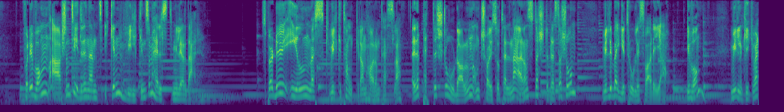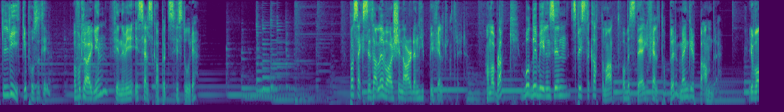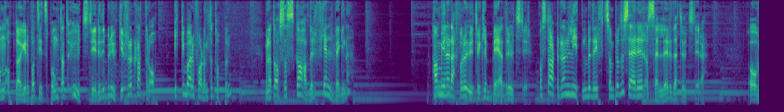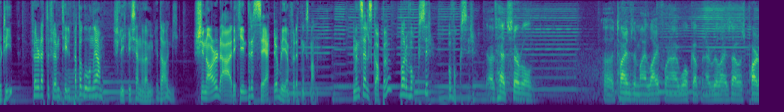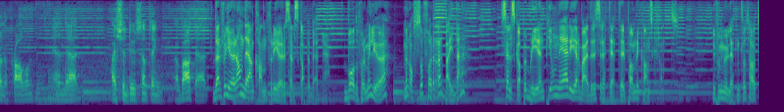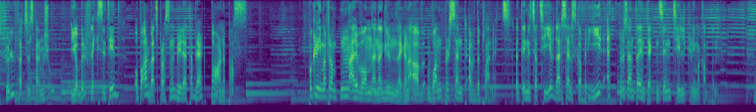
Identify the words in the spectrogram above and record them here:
For Yvonne er som tidligere nevnt ikke en hvilken som helst milliardær. Spør du Elon Musk hvilke tanker han har om Tesla, eller Petter Stordalen om Choice-hotellene er hans største prestasjon, vil de begge trolig svare ja. Yvonne ville nok ikke vært like positiv. Og forklaringen finner vi i selskapets historie. På 60-tallet var Chinard en hyppig fjellklatrer. Han var blakk, bodde i bilen sin, spiste kattemat og besteg fjelltopper med en gruppe andre. Yvonne oppdager på et tidspunkt at utstyret de bruker for å klatre opp, ikke bare får dem til toppen, men at det også skader fjellveggene. Han begynner derfor å utvikle bedre utstyr, og starter en liten bedrift som produserer og selger dette utstyret. Og over tid fører dette frem til Patagonia, slik vi kjenner dem i dag. Shinard er ikke interessert i å bli en forretningsmann, men selskapet bare vokser og vokser. Several uh, times in my life when I woke up and I realized I was part of the problem and that I should do something about that. Derfor gjør han det han kan for å gjøre selskapet bedre. Både for miljøet, men også for arbeiderne. Selskapet blir en pioner i arbeideres rettigheter på amerikansk front. Du får muligheten til å ta ut full fødselspermisjon, jobber fleksitid, og på arbeidsplassene blir det etablert barnepass. På klimafronten er Yvonne en av grunnleggerne av 1% of the Planet, et initiativ der selskaper gir 1% av inntekten sin til klimakampen.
